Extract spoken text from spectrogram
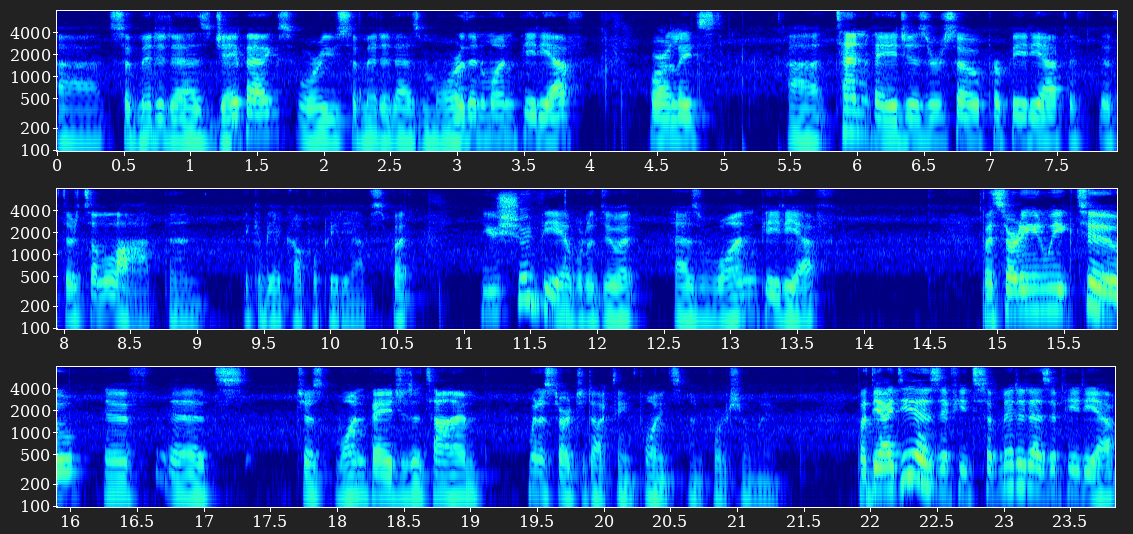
uh, submit it as JPEGs or you submit it as more than one PDF, or at least uh, 10 pages or so per PDF. If, if there's a lot, then it can be a couple PDFs, but you should be able to do it as one PDF. But starting in week two, if it's just one page at a time, I'm going to start deducting points, unfortunately. But the idea is if you submit it as a PDF,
